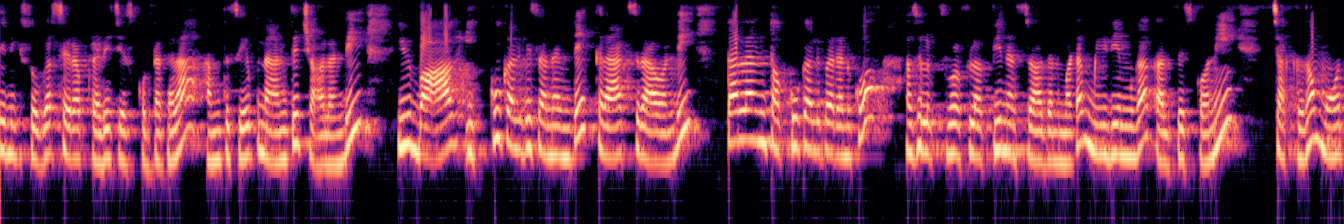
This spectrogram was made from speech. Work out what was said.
దీనికి షుగర్ సిరప్ రెడీ చేసుకుంటాం కదా అంతసేపు నానితే చాలండి. ఇవి బాగా ఎక్కువ కలిపేసానంటే క్రాక్స్ రావండి. తలని తక్కువ కలిపారనుకో అసలు ఫ్లఫీనెస్ రాదనమాట. మీడియంగా కలిపేసుకొని చక్కగా మూత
